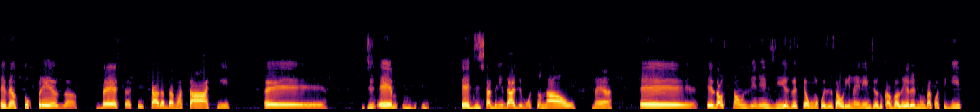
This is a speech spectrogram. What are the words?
Evento surpresa, brecha que o cara dá no ataque, é, de, é, é, desestabilidade emocional, né? É, exaustão de energia, às vezes tem alguma coisa exaurindo a energia do cavaleiro, ele não vai conseguir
